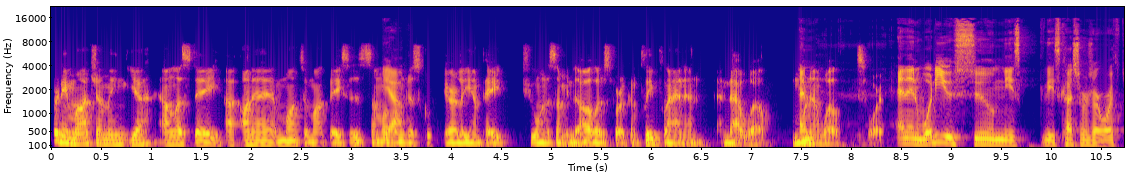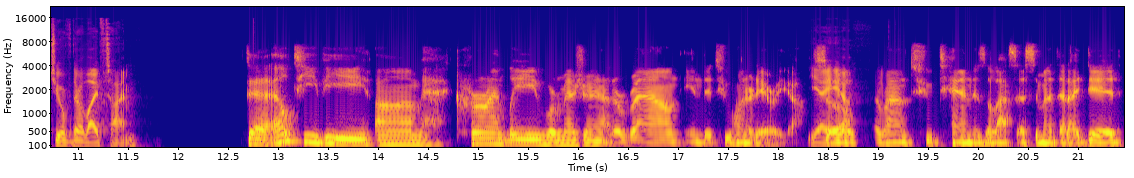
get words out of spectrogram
Pretty much. I mean, yeah. Unless they uh, on a month to month basis, some of Yeah. them just go early and pay two hundred something dollars for a complete plan, and and that will more And- than well for it. And then, what do you assume these these customers are worth to you over their lifetime? The LTV um, currently we're measuring at around in the 200 area. Yeah, so yeah. around 210 is the last estimate that I did.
